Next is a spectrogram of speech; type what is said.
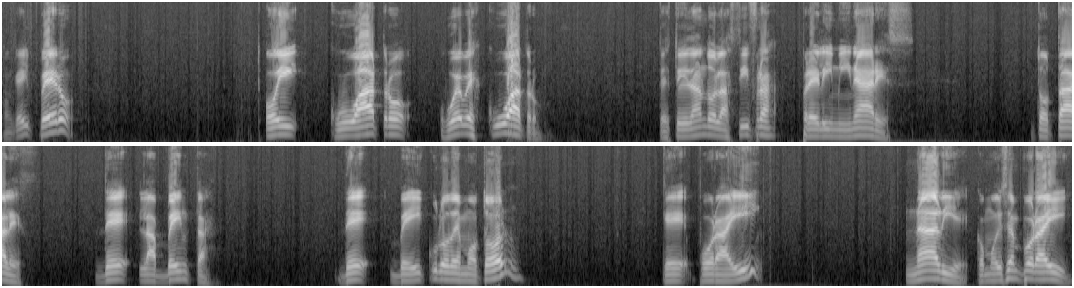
¿Ok? Pero hoy 4, jueves 4, te estoy dando las cifras preliminares totales de las ventas de vehículos de motor que por ahí nadie, como dicen por ahí,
